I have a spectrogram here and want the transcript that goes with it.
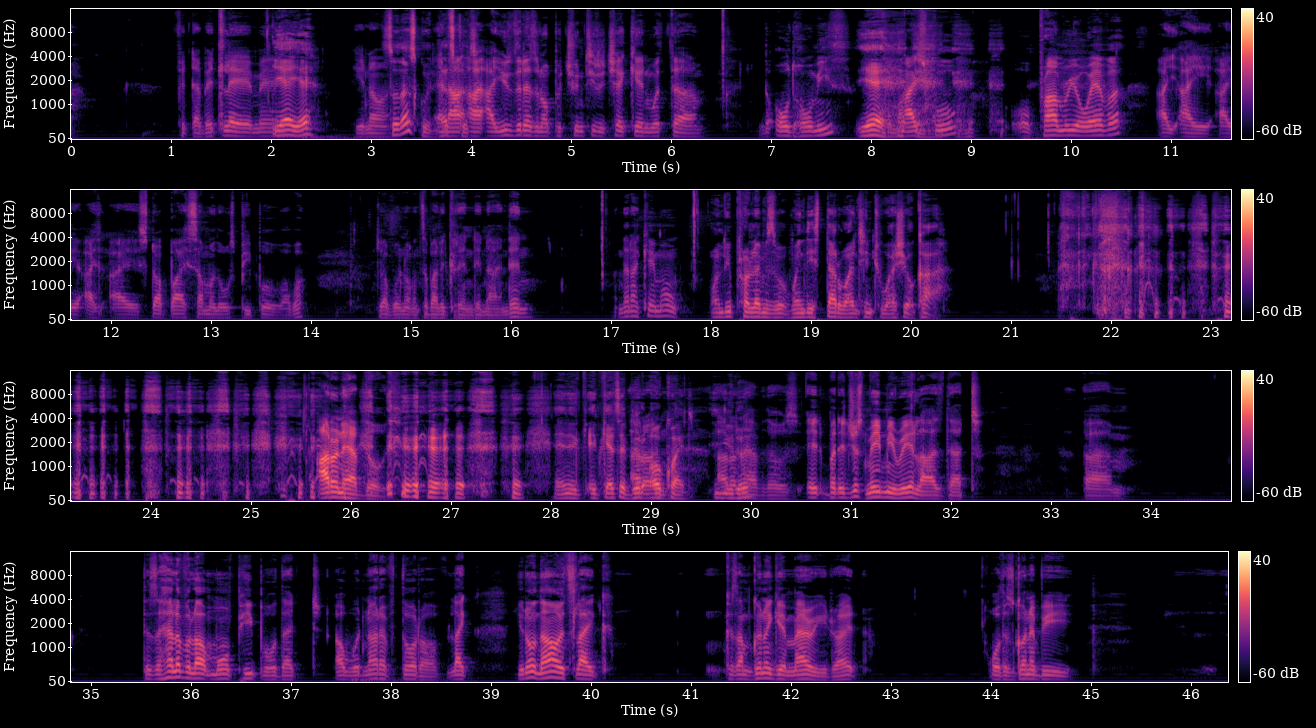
Fita Bethlehem. eh, Yeah, yeah. You know. So that's good. and That's I, good. I, I used it as an opportunity to check in with uh, the old homies Yeah. from high school or primary or wherever. I, I, I, I, I stopped by some of those people. yabo. Ke a bona hore ntse ba le grand na, And then, and then I came home. Only problem is when they start wanting to wash your car. I don't have those. and it, it gets a I bit don't- awkward. I don't know? have those. It, but it just made me realize that um, there's a hell of a lot more people that I would not have thought of. Like, you know, now it's like, because I'm gonna get married, right? Or there's gonna be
